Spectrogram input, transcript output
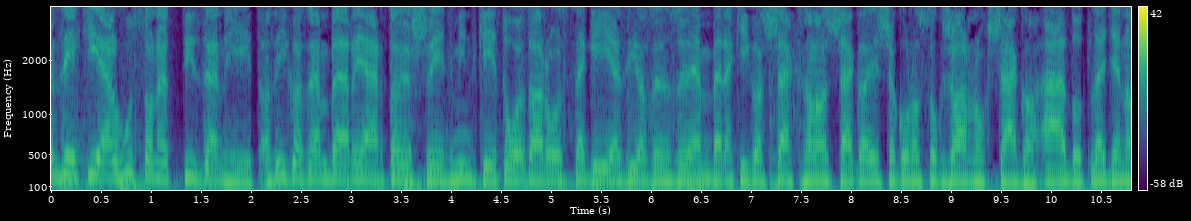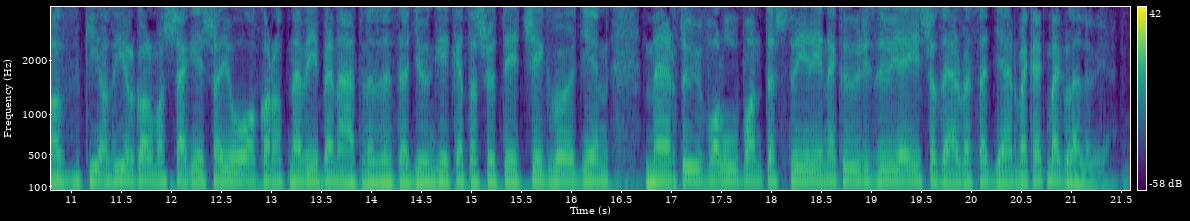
Ezékiel 25-17. Az igaz ember járta ösvényt mindkét oldalról szegélyezi az önző emberek igazságtalansága és a gonoszok zsarnoksága. Áldott legyen az, ki az irgalmasság és a jó akarat nevében átvezet a gyöngéket a sötétség völgyén, mert ő valóban testvérének őrizője és az elveszett gyermekek meglelője.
